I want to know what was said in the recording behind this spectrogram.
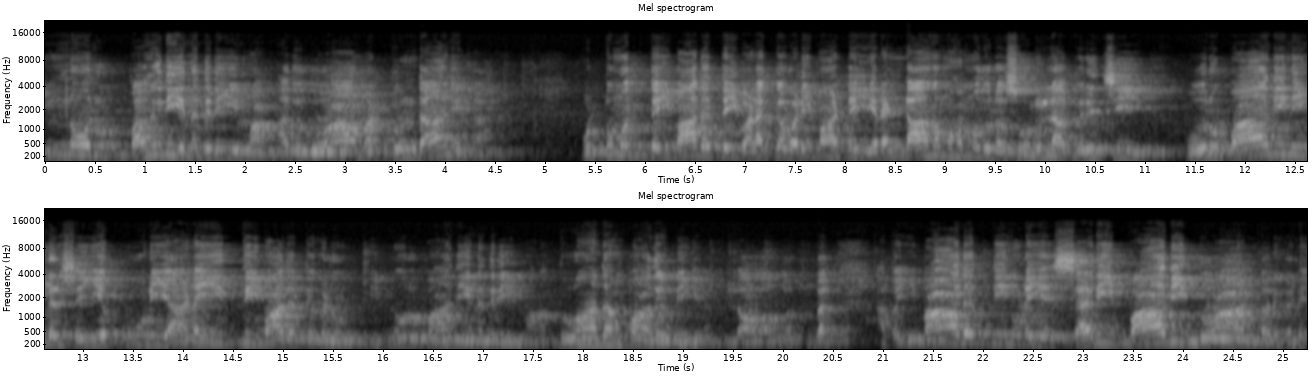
இன்னொரு பகுதி என்ன தெரியுமா? அது துவா மட்டும்தான் என்றார் ஒட்டுமொத்த இவாதத்தை வணக்க வழிபாட்டை இரண்டாக முகமது ரசூலுல்லா பிரிச்சு ஒரு பாதி நீங்கள் செய்யக்கூடிய அனைத்து இவாதத்துகளும் இன்னொரு பாதி என்ன தெரியுமா? துவாதான் பாது அப்படிங்கிறார் அக்பர். அப்ப இபாதத்தினுடைய சரி பாதி துவா என்பர்களே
